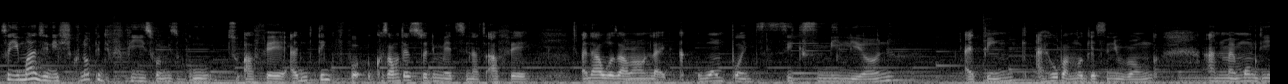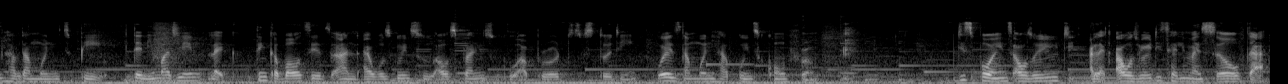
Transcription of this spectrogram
So imagine if she could not pay the fees for me to go to Afe. I didn't think for because I wanted to study medicine at Afe, and that was around like 1.6 million. I think. I hope I'm not getting it wrong. And my mom didn't have that money to pay. Then imagine like think about it and I was going to I was planning to go abroad to study. Where is that money going to come from? This point i was already like i was already telling myself that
